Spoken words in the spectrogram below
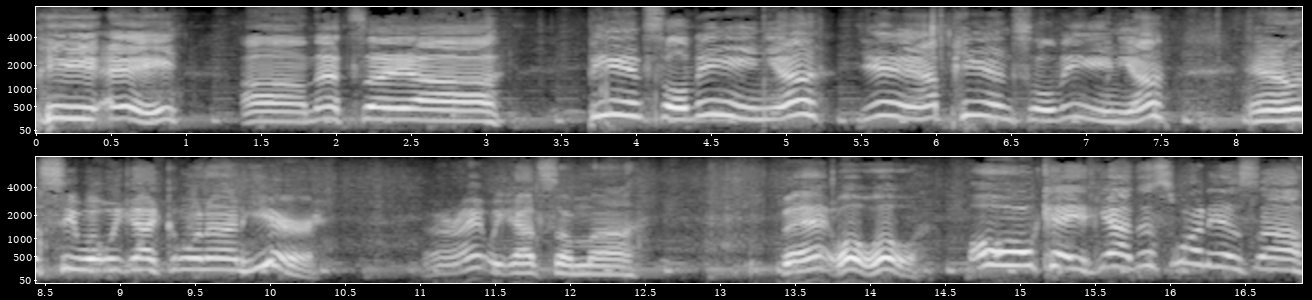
PA. Um, that's a uh, Pennsylvania. Yeah, Pennsylvania. And let's see what we got going on here. All right, we got some uh, bag. Whoa, whoa. Oh, okay. Yeah, this one is uh,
